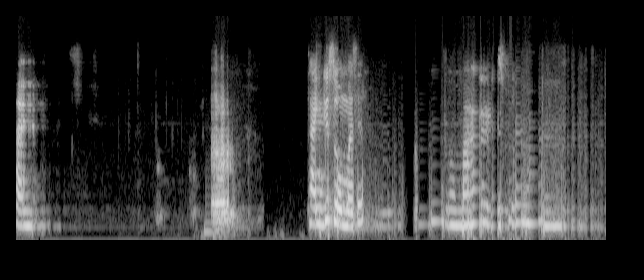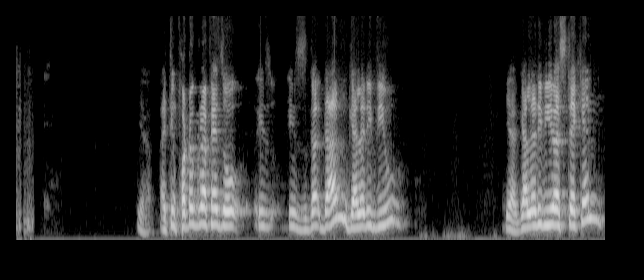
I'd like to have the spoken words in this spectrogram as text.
Thank you. Thank you so much. Sir. Yeah, I think photograph has o- is is done. Gallery view. Yeah, gallery view has taken.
